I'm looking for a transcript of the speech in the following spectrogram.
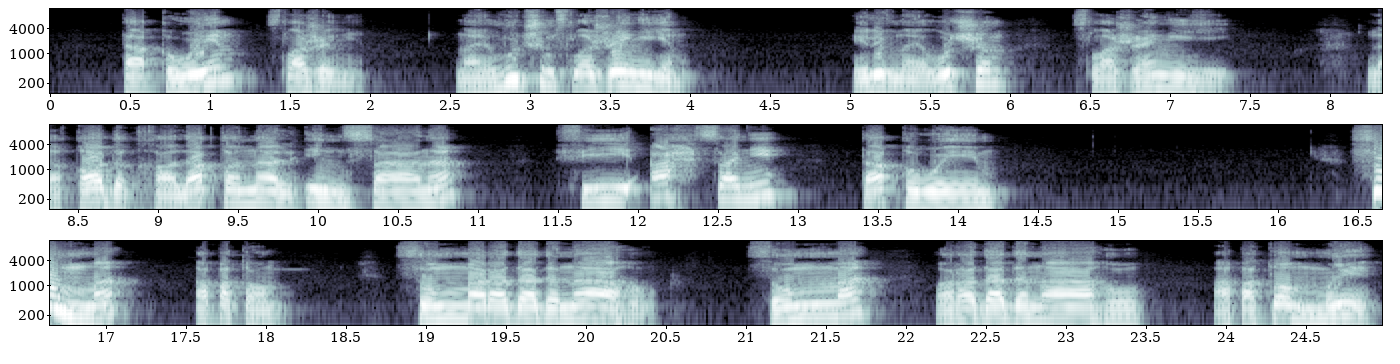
– таквим – сложение наилучшим сложением или в наилучшем сложении. «Лакад халаканаль инсана фи ахсани таквим». Сумма, а потом, сумма рададнаху, сумма рададнаху, а потом мы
